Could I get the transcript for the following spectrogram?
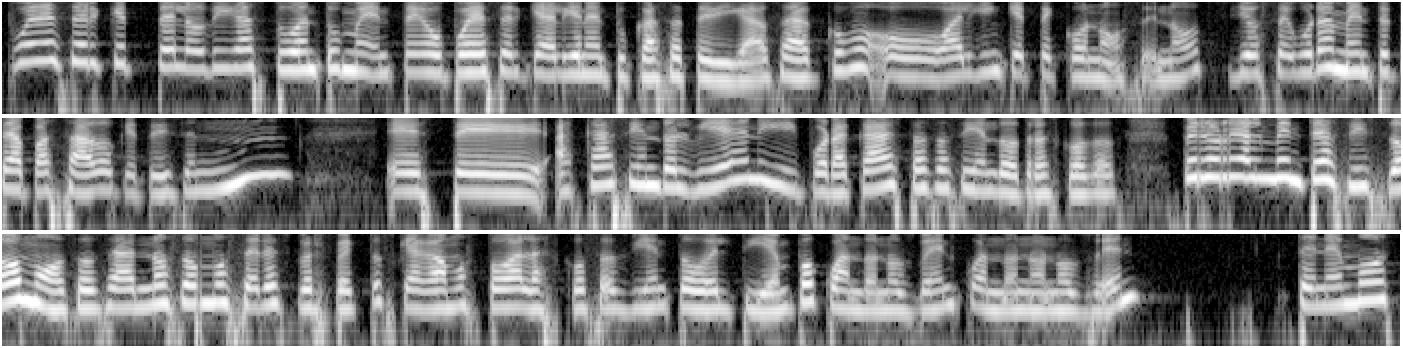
Puede ser que te lo digas tú en tu mente o puede ser que alguien en tu casa te diga, o sea, como o alguien que te conoce, ¿no? Yo seguramente te ha pasado que te dicen, mm, este, acá haciendo el bien y por acá estás haciendo otras cosas. Pero realmente así somos, o sea, no somos seres perfectos que hagamos todas las cosas bien todo el tiempo, cuando nos ven, cuando no nos ven. Tenemos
